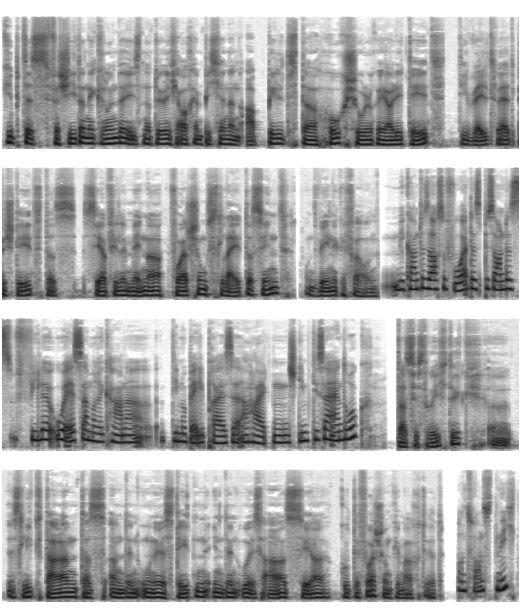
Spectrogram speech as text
gibt es verschiedene Gründe, ist natürlich auch ein bisschen ein Abbild der Hochschulrealität, die weltweit besteht, dass sehr viele Männer Forschungsleiter sind und wenige Frauen. Mir kommt es auch so vor, dass besonders viele US-Amerikaner die Nobelpreise erhalten. Stimmt dieser Eindruck? Das ist richtig. Äh, es liegt daran, dass an den Universitäten in den USA sehr gute Forschung gemacht wird. Und sonst nicht?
